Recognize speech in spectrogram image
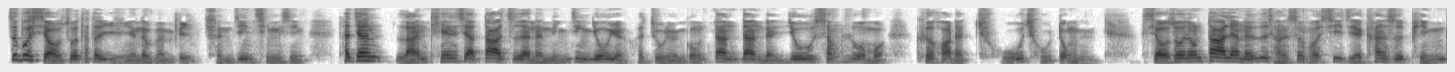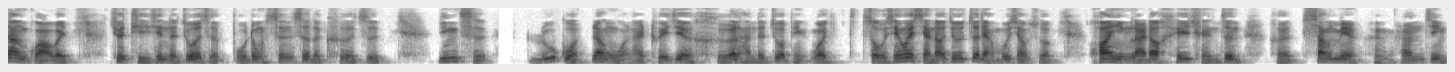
这部小说它的语言的文笔纯净清新，它将蓝天下大自然的宁静悠远和主人公淡淡的忧伤落寞刻画的楚楚动人。小说中大量的日常生活细节看似平淡寡味，却体现了作者不动声色的克制。因此，如果让我来推荐荷兰的作品，我首先会想到就是这两部小说：《欢迎来到黑泉镇》和《上面很安静》。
